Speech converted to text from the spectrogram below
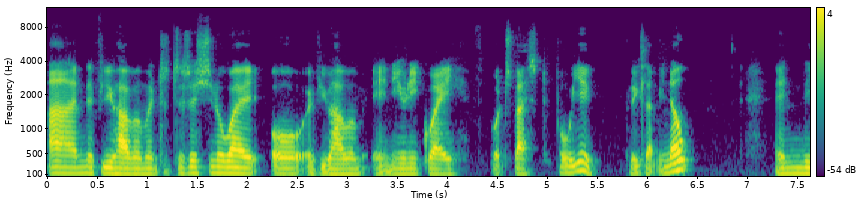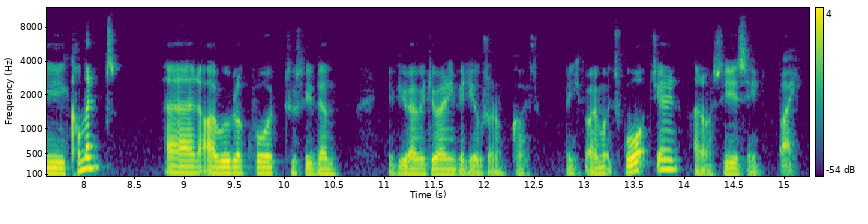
and if you have them in a traditional way or if you have them in a unique way what's best for you. Please let me know in the comments and I will look forward to see them if you ever do any videos on them guys. Thank you very much for watching and I'll see you soon. Bye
